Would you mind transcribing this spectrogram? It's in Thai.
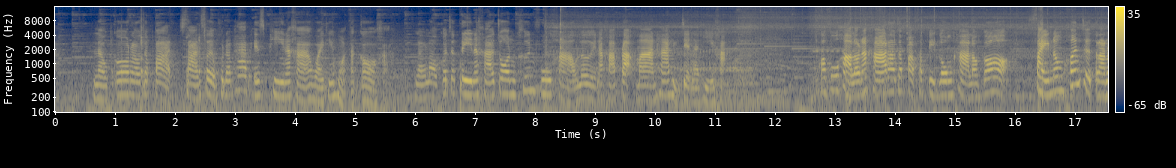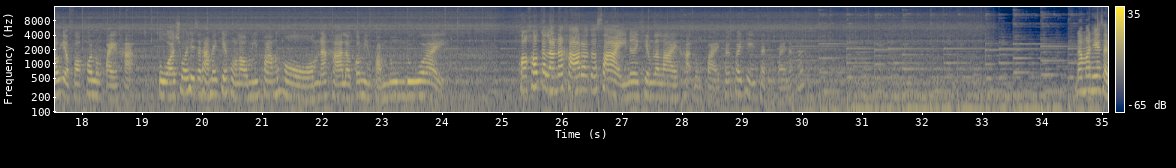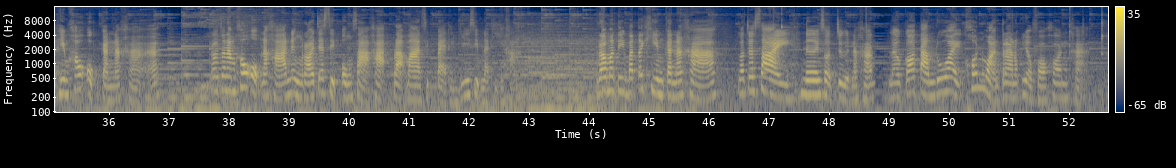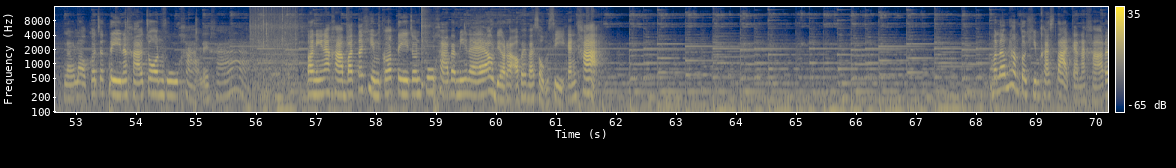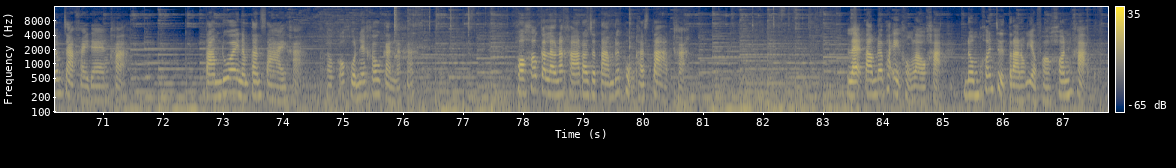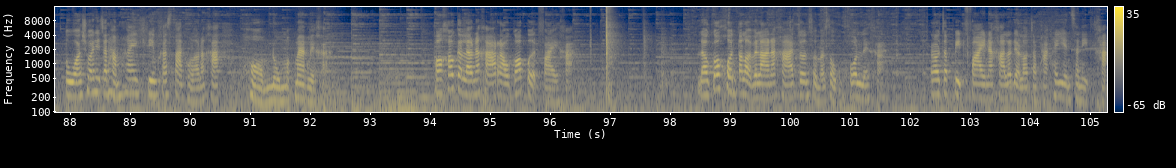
แล้วก็เราจะปาดสารเสริมคุณภาพ SP นะคะ ไว้ที่หัวตะกร้อค่ะ แล้วเราก็จะตีนะคะจนขึ้นฟูขาวเลยนะคะ ประมาณ 5-7 นาทีค่ะ พอฟูขาวแล้วนะคะ เราจะปรับสปีดลงค่ะ แล้วก็ใส่นมข้นจืดตรานกเหยี่ยวฟอคอนลงไปค่ะ ตัวช่วยที่จะทำให้เค้กของเรามีความหอมนะคะ แล้วก็มีความนุ่มด้วย พอเข้ากันแล้วนะคะ เราจะใส่เนยเค็มละลายค่ะลงไป ค่อยๆ เทใส่ลงไปนะคะนำมาเทใส่พิมพ์เข้าอบกันนะคะ เราจะนำเข้าอบนะคะ 170 องศาค่ะ ประมาณ 18-20 นาทีค่ะ เรามาตีบัตเตอร์ครีมกันนะคะ เราจะใส่เนยสดจืดนะคะ แล้วก็ตามด้วยข้นหวานตรานกเหยี่ยวฟอคอนค่ะ แล้วเราก็จะตีนะคะจนฟูขาวเลยค่ะ ตอนนี้นะคะบัตเตอร์ครีมก็ตีจนฟูขาวแบบนี้แล้ว เดี๋ยวเราเอาไปผสมสีกันค่ะมาเริ่มทำตัวครีมคัสตาร์ดกันนะคะ เริ่มจากไข่แดงค่ะ ตามด้วยน้ำตาลทรายค่ะ แล้วก็คนให้เข้ากันนะคะ พอเข้ากันแล้วนะคะ เราจะตามด้วยผงคัสตาร์ดค่ะ และตามด้วยพระเอกของเราค่ะ นมข้นจืดตรานกเหยี่ยวฟอลคอนค่ะ ตัวช่วยที่จะทำให้ครีมคัสตาร์ดของเรานะคะ หอมนมมากๆเลยค่ะ พอเข้ากันแล้วนะคะ เราก็เปิดไฟค่ะ แล้วก็คนตลอดเวลานะคะ จนส่วนผสมข้นเลยค่ะ เราจะปิดไฟนะคะ แล้วเดี๋ยวเราจะพักให้เย็นสนิทค่ะ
